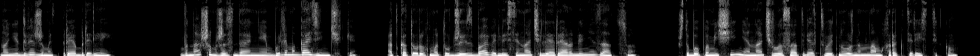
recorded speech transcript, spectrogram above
но недвижимость приобрели. В нашем же здании были магазинчики, от которых мы тут же избавились и начали реорганизацию, чтобы помещение начало соответствовать нужным нам характеристикам.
